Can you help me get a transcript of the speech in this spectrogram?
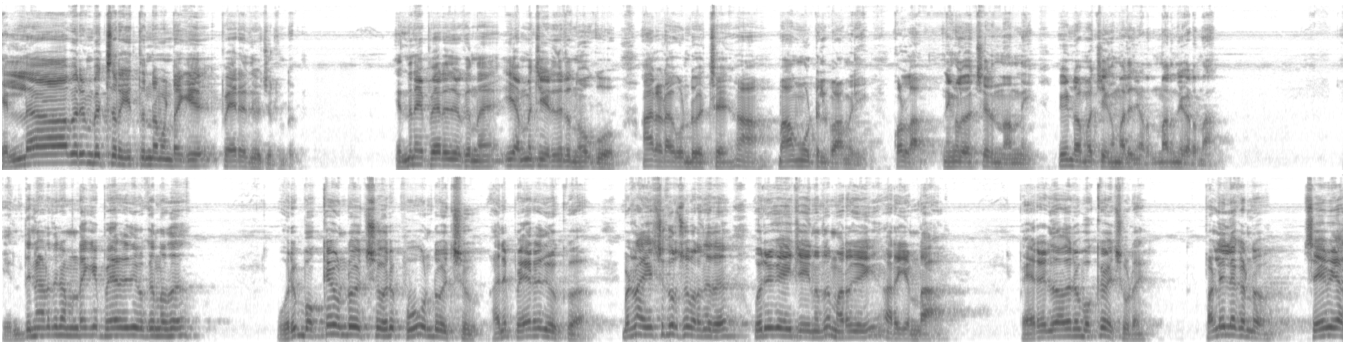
എല്ലാവരും വെച്ച് റീത്തിന്റെ മണ്ടയ്ക്ക് പേരെഴുതി വെച്ചിട്ടുണ്ട്. എന്തിനാ പേരെഴുതി വെക്കുന്നത് ഈ അമ്മച്ചി എഴുന്നേറ്റ് നോക്കുമോ ആരടാ കൊണ്ടുവച്ച് ആ മാമൂട്ടിൽ ഫാമിലി കൊള്ളാം. നിങ്ങൾ വെച്ചിരുന്ന് നന്ദി. വീണ്ടും അമ്മച്ചി ഇങ്ങ് മലിഞ്ഞ മറിഞ്ഞ് കിടന്നാ. എന്തിനാണ് ഇതിന് മണ്ടയ്ക്ക് പേരെഴുതി വെക്കുന്നത്? ഒരു ബൊക്കെ കൊണ്ടുവച്ചു ഒരു പൂ കൊണ്ടുവച്ചു അതിന് പേരെഴുതി വെക്കുക ഇവിടെ യേശുക്കുറിച്ച് പറഞ്ഞത് ഒരു കൈ ചെയ്യുന്നത് മറു കൈ അറിയണ്ട. പേരെഴുതാതെ ഒരു ബൊക്കെ വെച്ചൂടെ. പള്ളിയിലൊക്കെ ഉണ്ടോ സേവിയ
